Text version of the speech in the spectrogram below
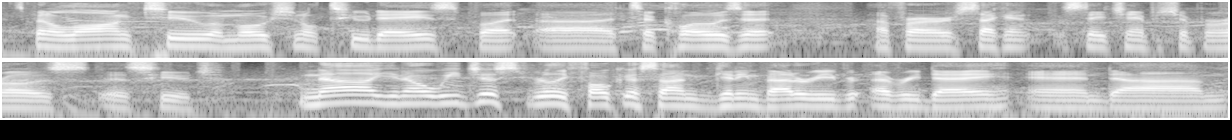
it's been a long two emotional two days, but uh, to close it Uh, for our second state championship in a row is, is huge. No, you know, we just really focus on getting better every day. And, um,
